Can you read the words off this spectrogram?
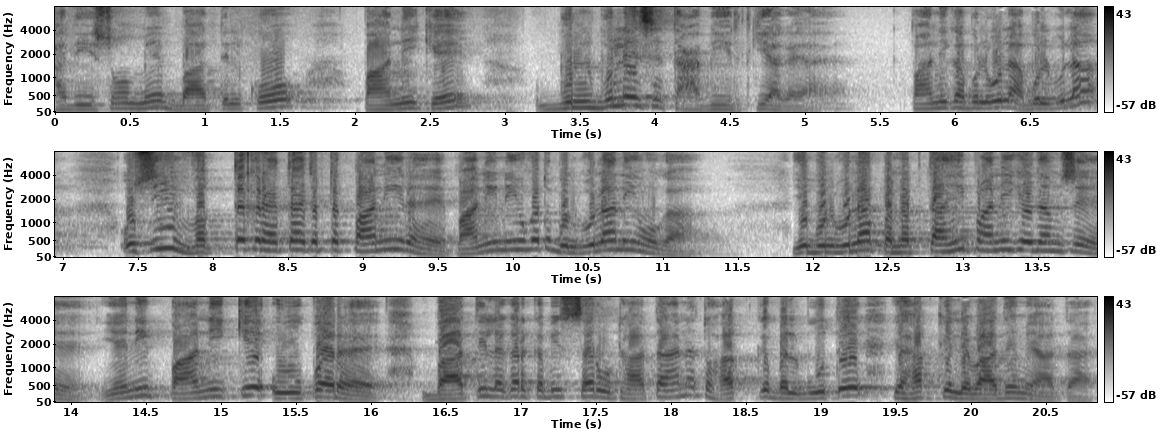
हदीसों में बातिल को पानी के बुलबुले से ताबीर किया गया है। पानी का बुलबुला बुलबुला उसी वक्त तक रहता है जब तक पानी रहे। पानी नहीं होगा तो बुलबुला नहीं होगा। ये बुलबुला पनपता ही पानी के दम से है, यानी पानी के ऊपर है। बातिल अगर कभी सर उठाता है ना तो हक के बलबूते या हक के लिवादे में आता है।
